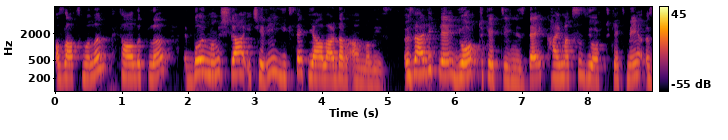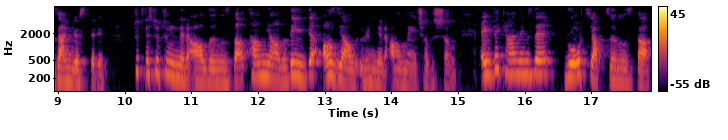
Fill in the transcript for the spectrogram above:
azaltmalı, sağlıklı, e, doymamış yağ içeriği yüksek yağlardan almalıyız. Özellikle yoğurt tükettiğinizde kaymaksız yoğurt tüketmeye özen gösterin. Süt ve süt ürünleri aldığınızda tam yağlı değil de az yağlı ürünleri almaya çalışın. Evde kendinize yoğurt yaptığınızda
